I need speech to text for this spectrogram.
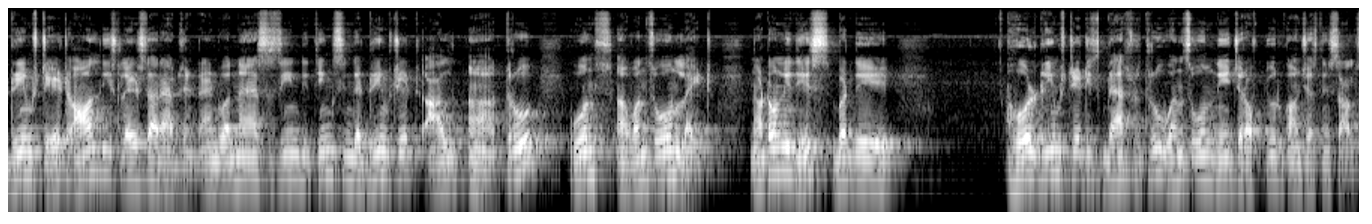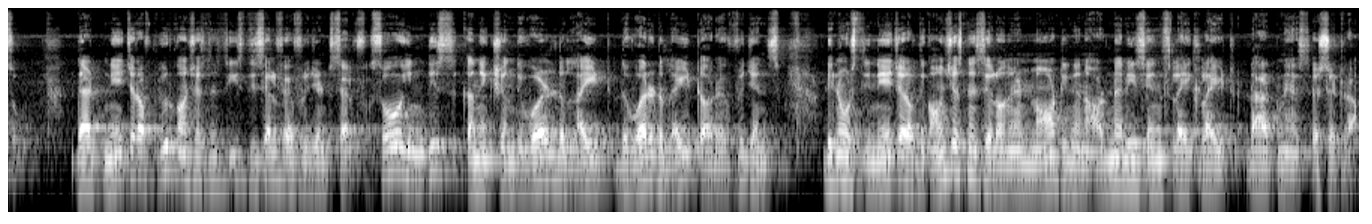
dream state, all these lights are absent, and one has seen the things in the dream state all uh, through one's uh, one's own light. Not only this, but the whole dream state is grasped through one's own nature of pure consciousness also that nature of pure consciousness is the self effulgent self. So, in this connection, the word light, the word light or effulgence denotes the nature of the consciousness alone and not in an ordinary sense like light, darkness, etc.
